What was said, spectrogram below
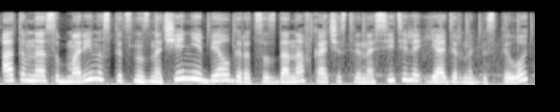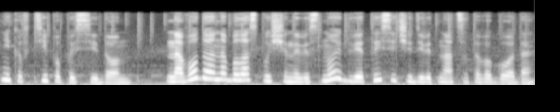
Атомная субмарина спецназначения «Белгород» создана в качестве носителя ядерных беспилотников типа «Посейдон». На воду она была спущена весной 2019 года.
